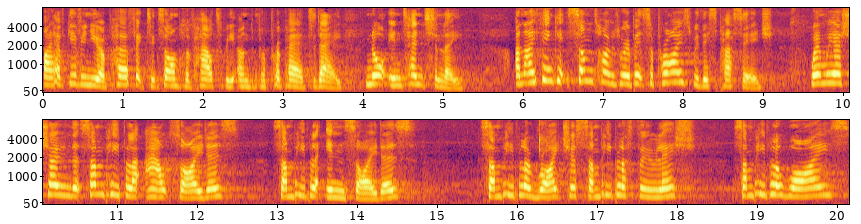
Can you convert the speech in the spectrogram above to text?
I have given you a perfect example of how to be underprepared today, not intentionally. And I think it, sometimes we're a bit surprised with this passage when we are shown that some people are outsiders, some people are insiders, some people are righteous, some people are foolish, some people are wise.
